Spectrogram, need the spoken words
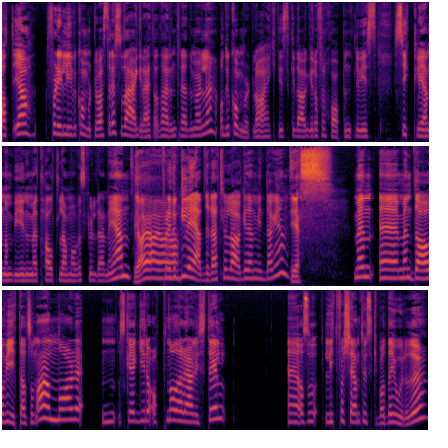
At ja, fordi livet kommer til å være stress, og det er greit at det er en tredemølle, og du kommer til å ha hektiske dager og forhåpentligvis sykle gjennom byen med et halvt lam over skuldrene igjen. Ja, ja, ja. Fordi du gleder deg til å lage den middagen. Yes. Men, eh, men da å vite at sånn ah, nå er det, Skal jeg gire opp nå? Det er det jeg har lyst til. Eh, og så litt for sent huske på at det gjorde du,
